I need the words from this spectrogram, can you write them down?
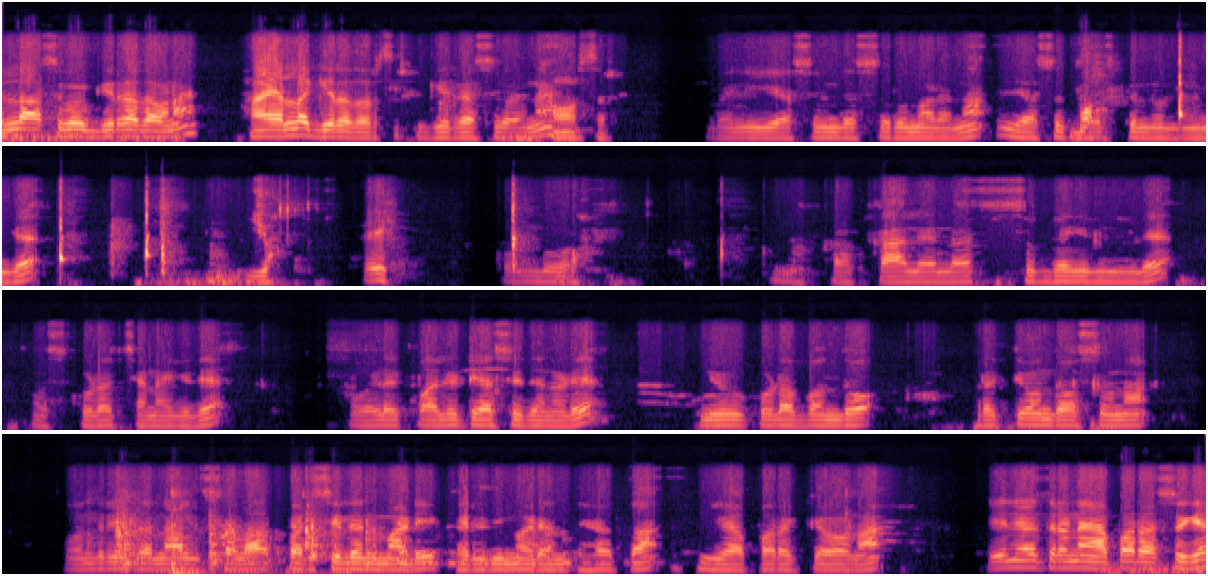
ಎಲ್ಲ ಹಸುಗಳು ಗಿರ್ ಅದಾವಣ ಹಾ ಎಲ್ಲ ಗಿರ್ ಅದಾವ್ರಿ ಸರ್. ಗಿರ್ ಹಸುಗಳನ್ನ? ಹ್ಞೂ ಸರ್. ಬನ್ನಿ ಈ ಹಸುವಿಂದ ಶುರು ಮಾಡೋಣ. ಈ ಹಸು ತೋರಿಸ್ತೀನಿ ನೋಡಿ ನಿಮಗೆ. ಏಯ್. ಕೊಂಬು ಕಾಲೆಲ್ಲ ಶುದ್ಧಾಗಿದೆ ನೋಡಿ. ಹಸು ಕೂಡ ಚೆನ್ನಾಗಿದೆ. ಒಳ್ಳೆ ಕ್ವಾಲಿಟಿ ಹಸು ಇದೆ ನೋಡಿ. ನೀವು ಕೂಡ ಬಂದು ಪ್ರತಿಯೊಂದು ಹಸುನ ಒಂದರಿಂದ ನಾಲ್ಕು ಸಲ ಪರಿಶೀಲನೆ ಮಾಡಿ ಖರೀದಿ ಮಾಡಿ ಅಂತ ಹೇಳ್ತಾ ಈ ವ್ಯಾಪಾರ ಕೇಳೋಣ. ಏನ್ ಹೇಳ್ತಾರಣ್ಣ ವ್ಯಾಪಾರ ಹಸುಗೆ?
